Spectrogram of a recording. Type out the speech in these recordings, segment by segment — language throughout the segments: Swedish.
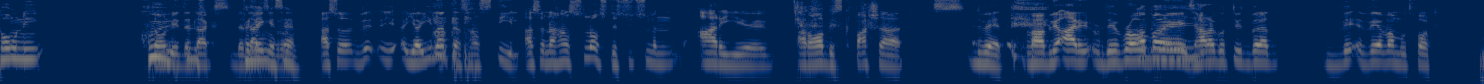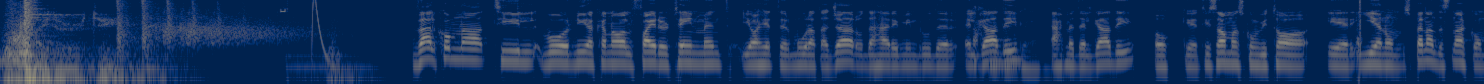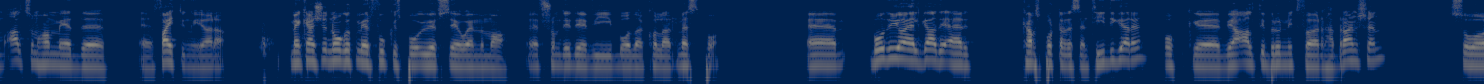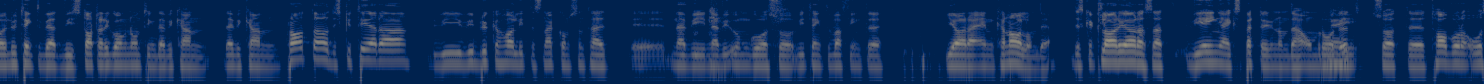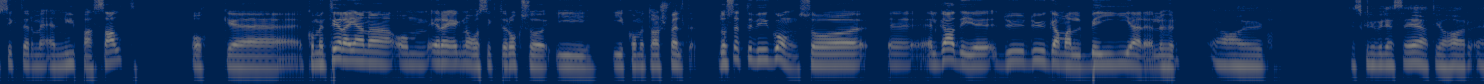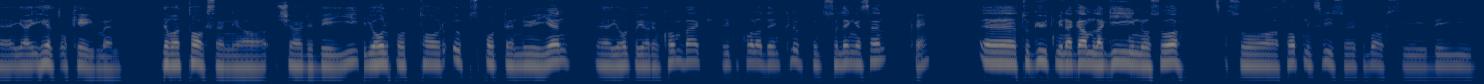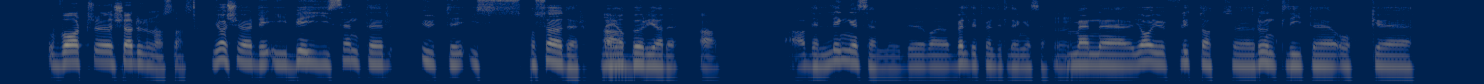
Tony, sju Tony, för dags, länge sedan. Alltså, jag- gillar inte ens hans stil. Alltså, när han slåss, det ser ut som en arg eh, arabisk farsa. Du vet, man blir arg, det är road Han rage, han har gått ut och börjat ve veva mot folk. Välkomna till vår nya kanal Fightertainment. Jag heter Murat Ajar och det här är min broder El Gadi. Ahmed El Gadi. Ahmed El. Och eh, tillsammans kommer vi ta er igenom spännande snack om allt som har med eh, eh, fighting att göra. Men kanske något mer fokus på UFC och MMA, eftersom det är det vi båda kollar mest på. Eh, både jag och El Gadi är kampsportare sedan tidigare och eh, vi har alltid brunnit för den här branschen. Så nu tänkte vi att vi startar igång någonting där vi kan, där vi kan prata och diskutera. Vi, vi brukar ha lite snack om sånt här eh, när, vi, när vi umgås, och vi tänkte varför inte göra en kanal om det. Det ska klargöras att vi är inga experter inom det här området, Nej. så att eh, ta våra åsikter med en nypa salt. Och eh, kommentera gärna om era egna åsikter också i, i kommentarsfältet. Då sätter vi igång. Så eh, El Gadi, du, du är gammal BI-are, eller hur? Ja, jag skulle vilja säga att jag, har, eh, jag är helt okej, men det var ett tag sedan jag körde BI. Jag håller på att ta upp sporten nu igen. Eh, Jag håller på att göra en comeback. Jag gick och kollade en klubb för inte så länge sedan. Okej. Eh, tog ut mina gamla gin och så. Så förhoppningsvis så är jag tillbaka i BI. Och Vart eh, körde du någonstans? Jag körde i BI Center ute i, på Söder när Ja. jag började. Ja. Ja, det är länge sedan nu. Det var väldigt, väldigt länge sedan. Mm. Men eh, jag har ju flyttat eh, runt lite och eh,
